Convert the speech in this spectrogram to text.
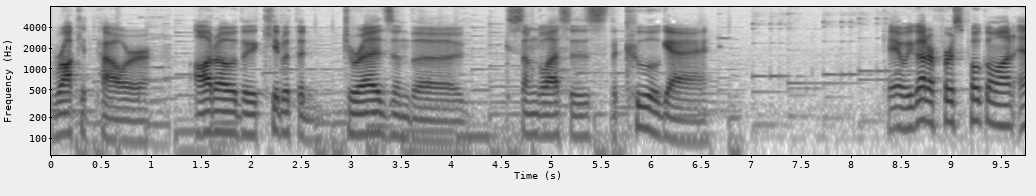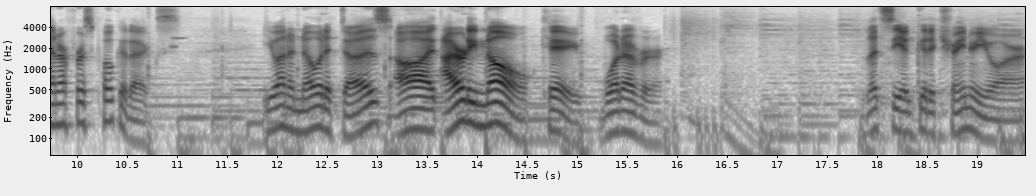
Rocket Power. Otto, the kid with the dreads and the sunglasses, the cool guy. Okay, we got our first Pokemon and our first Pokedex. You want to know what it does? Uh, I already know. Okay, whatever. Let's see how good a trainer you are.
